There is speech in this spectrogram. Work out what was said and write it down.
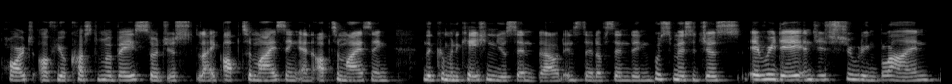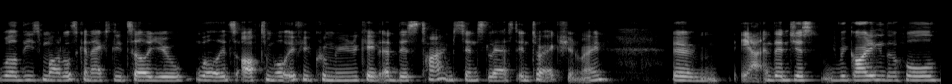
part of your customer base. So just like optimizing and optimizing the communication you send out instead of sending push messages every day and just shooting blind. Well, these models can actually tell you, well, it's optimal if you communicate at this time since last interaction, right? Um, yeah, and then just regarding the whole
